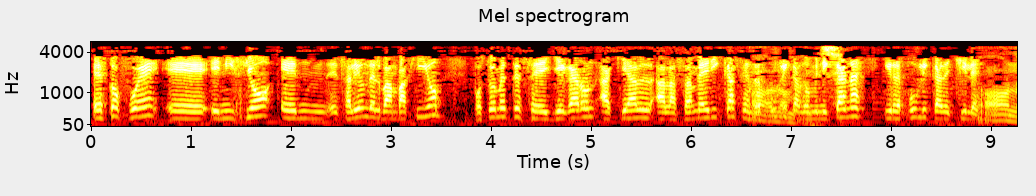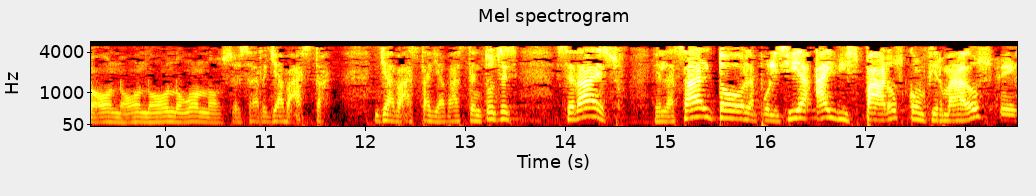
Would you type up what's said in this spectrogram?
Esto fue, eh, inició, en, eh, salieron del Bambajío, posteriormente se llegaron aquí al- a las Américas, en No, República. Dominicana y República de Chile. No, no, no, no, no, no, César, ya basta, ya basta, ya basta. Entonces, se da eso, el asalto, la policía, hay disparos confirmados, Sí.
